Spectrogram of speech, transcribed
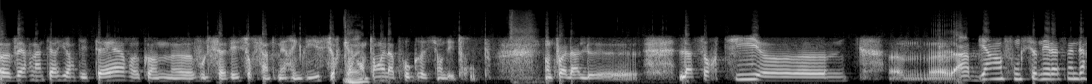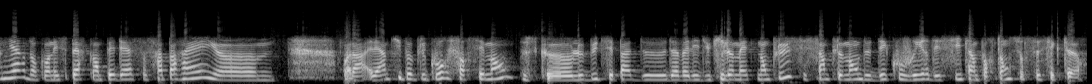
euh, vers l'intérieur des terres euh, comme euh, vous le savez sur Sainte-Mère-Église sur 40 ans et la progression des troupes. Donc voilà le la sortie a bien fonctionné la semaine dernière, donc on espère qu'en PDS ce sera pareil. Euh, voilà, elle est un petit peu plus courte forcément, parce que le but c'est pas d'avaler du kilomètre non plus, c'est simplement de découvrir des sites importants sur ce secteur.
